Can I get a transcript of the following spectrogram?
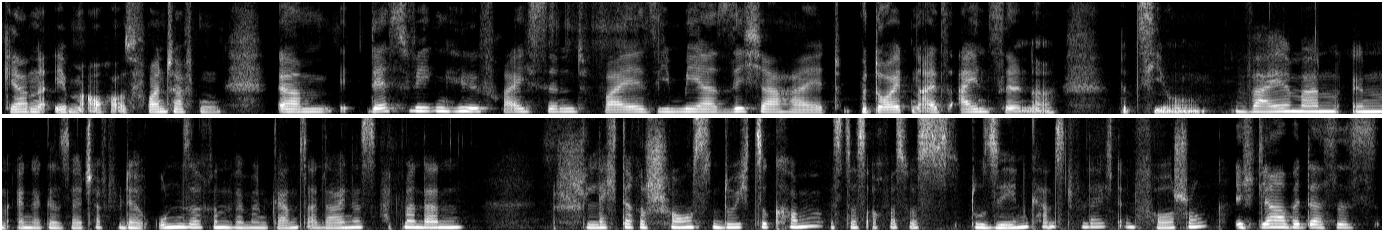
gerne eben auch aus Freundschaften, ähm, deswegen hilfreich sind, weil sie mehr Sicherheit bedeuten als einzelne Beziehungen. Weil man in einer Gesellschaft wie der unseren, wenn man ganz allein ist, hat man dann schlechtere Chancen durchzukommen? Ist das auch was, was du sehen kannst vielleicht in Forschung? Ich glaube, dass es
